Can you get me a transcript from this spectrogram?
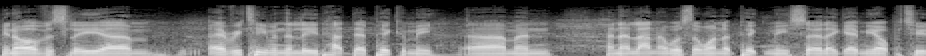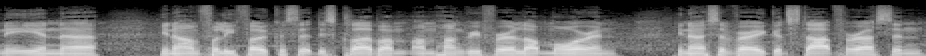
you know, obviously um, every team in the league had their pick of me, um, and and Atlanta was the one that picked me. So they gave me opportunity, and uh, you know, I'm fully focused at this club. I'm I'm hungry for a lot more, and you know, it's a very good start for us. And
